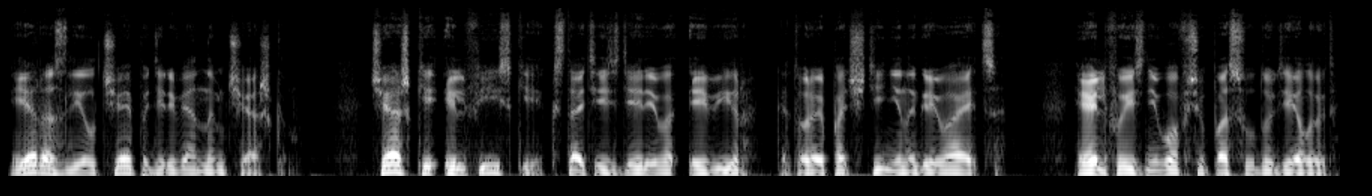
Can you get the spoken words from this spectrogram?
я разлил чай по деревянным чашкам. Чашки эльфийские, кстати, из дерева эвир, которое почти не нагревается. Эльфы из него всю посуду делают,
